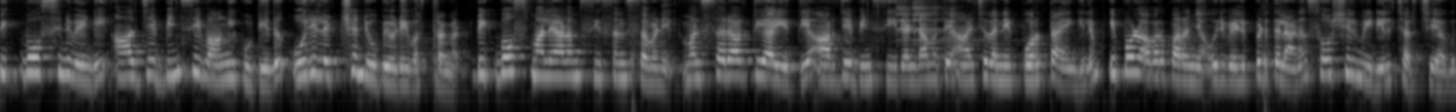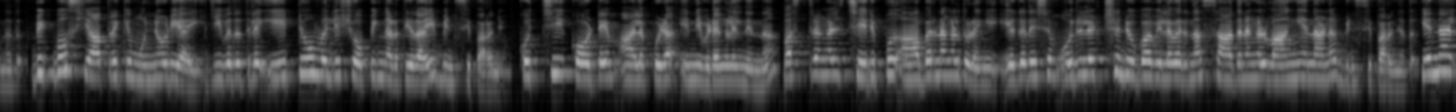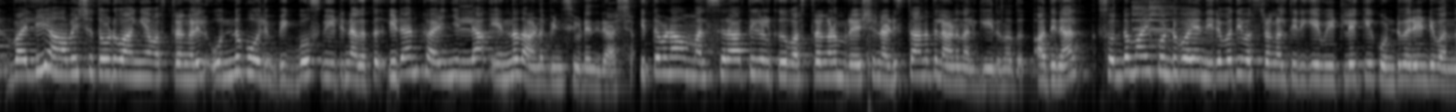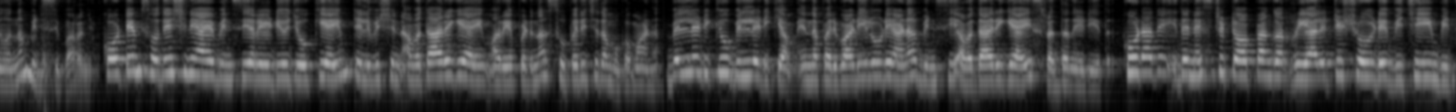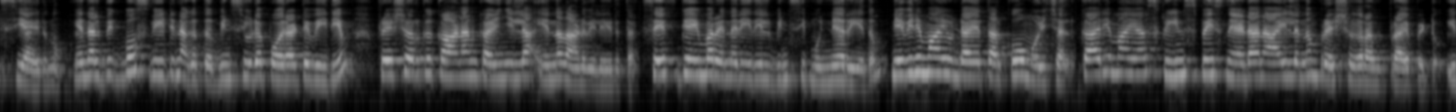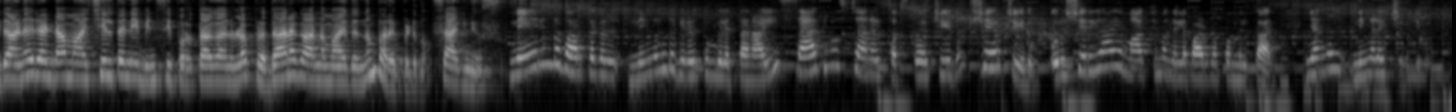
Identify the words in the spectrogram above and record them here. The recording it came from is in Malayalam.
ബിഗ് ബോസിന് വേണ്ടി ജെ ബിൻസി വാങ്ങിക്കൂട്ടിയത് ഒരു ലക്ഷം രൂപയുടെ വസ്ത്രങ്ങൾ. ബിഗ് ബോസ് മലയാളം സീസൺ സെവനിൽ മത്സരാർത്ഥിയായി എത്തിയ ആർ ജെ ബിൻസി രണ്ടാമത്തെ ആഴ്ച തന്നെ പുറത്തായെങ്കിലും ഇപ്പോൾ അവർ പറഞ്ഞ ഒരു വെളിപ്പെടുത്തലാണ് സോഷ്യൽ മീഡിയയിൽ ചർച്ചയാകുന്നത്. ബിഗ് ബോസ് യാത്രയ്ക്ക് മുന്നോടിയായി ജീവിതത്തിലെ ഏറ്റവും വലിയ ഷോപ്പിംഗ് നടത്തിയതായി ബിൻസി പറഞ്ഞു. കൊച്ചി കോട്ടയം ആലപ്പുഴ എന്നിവിടങ്ങളിൽ നിന്ന് വസ്ത്രങ്ങൾ ചെരുപ്പ് ആഭരണങ്ങൾ തുടങ്ങി ഏകദേശം ഒരു ലക്ഷം രൂപ വില വരുന്ന സാധനങ്ങൾ വാങ്ങിയെന്നാണ് ബിൻസി പറഞ്ഞത്. എന്നാൽ വലിയ ആവേശത്തോട് വാങ്ങിയ വസ്ത്രങ്ങളിൽ ഒന്നുപോലും ബിഗ് ബോസ് വീട്ടിനകത്ത് ഇടാൻ കഴിഞ്ഞില്ല എന്നതാണ് ബിൻസിയുടെ നിരാശ. ഇത്തവണ മത്സരാർത്ഥികൾക്ക് വസ്ത്രങ്ങളും റേഷൻ അടിസ്ഥാനത്തിലാണ് നൽകിയിരുന്നത്. അതിനാൽ സ്വന്തമായി കൊണ്ടുപോയ നിരവധി വസ്ത്രങ്ങൾ തിരികെ വീട്ടിലേക്ക് കൊണ്ടുവരേണ്ടി വന്നുവെന്നും ബിൻസി പറഞ്ഞു. കോട്ടയം സ്വദേശിനിയായ ബിൻസി റേഡിയോ ജോക്കിയായും ടെലിവിഷൻ അവതാരകയായും അറിയപ്പെടുന്ന സുപരിചിത മുഖമാണ്. ബെല്ലടിക്കൂ ബില്ലടിക്കാം എന്ന പരിപാടിയിലൂടെയാണ് ബിൻസി അവതാരികയായി ശ്രദ്ധ നേടിയത്. കൂടാതെ ഇത് നെക്സ്റ്റ് ടോപ്പ് ആങ്കർ റിയാലിറ്റി ഷോയുടെ വിജയും ബിൻസിയായിരുന്നു. എന്നാൽ ബിഗ് ബോസ് വീട്ടിനകത്ത് ബിൻസിയുടെ പോരാട്ട വീര്യം പ്രേക്ഷകർക്ക് കാണാൻ കഴിഞ്ഞില്ല എന്നതാണ് വിലയിരുത്തൽ. സേഫ് ഗെയിമർ എന്ന രീതിയിൽ ബിൻസി മുന്നേറിയതും നെവിനുമായി ഉണ്ടായ തർക്കവും ഒഴിച്ചാൽ കാര്യമായ സ്ക്രീൻ സ്പേസ് നേടാനായില്ലെന്നും പ്രേക്ഷകർ അഭിപ്രായപ്പെട്ടു. ഇതാണ് രണ്ടാം ആഴ്ചയിൽ തന്നെ ബിൻസി പുറത്താകാനുള്ള പ്രധാന കാരണമായതെന്നും പറയപ്പെടുന്നു. Zag news. നേരിന്റെ വാർത്തകൾ നിങ്ങളുടെ വിരൽത്തുമ്പിലെത്താനായി സാഗ് ന്യൂസ് ചാനൽ സബ്സ്ക്രൈബ് ചെയ്തും ഷെയർ ചെയ്തും ഒരു ശരിയായ മാധ്യമ നിലപാടിനൊപ്പം നിൽക്കാൻ ഞങ്ങൾ നിങ്ങളെ ക്ഷണിക്കുന്നു.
